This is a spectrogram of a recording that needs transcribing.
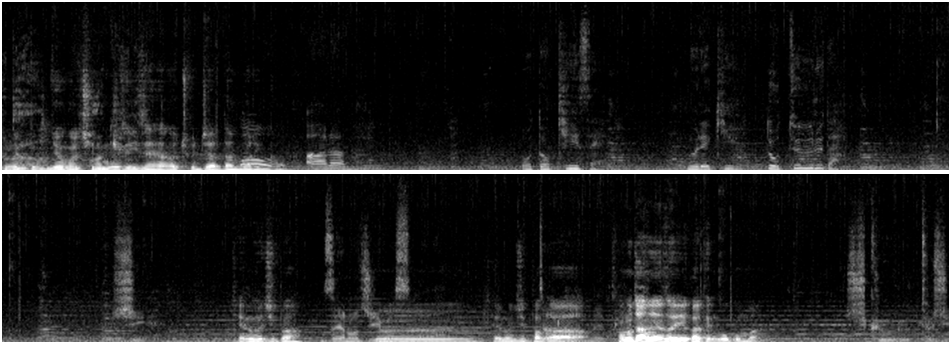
그런 능력을 지닌 곳에 이 세상은 존재한단 말인가? ムレキドトゥールだシ 제노지바? ゼノジバス 음... 제노지바가 성장해서 얘가 된 거구만 シクールトゥシ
